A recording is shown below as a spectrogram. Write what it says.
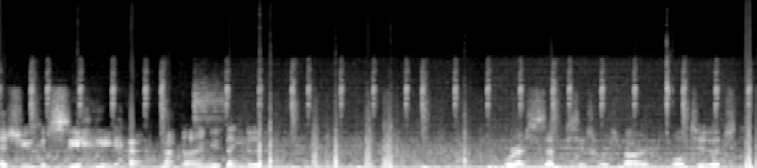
As you can see, I have not done anything to it. We're at 76 horsepower. Well, two, it's,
